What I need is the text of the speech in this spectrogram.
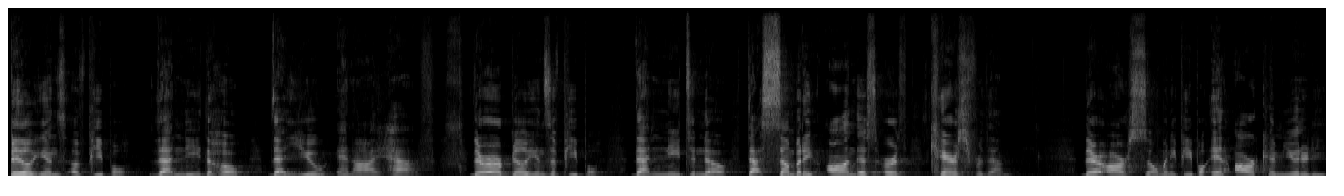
billions of people that need the hope that you and I have. There are billions of people that need to know that somebody on this earth cares for them. There are so many people in our community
